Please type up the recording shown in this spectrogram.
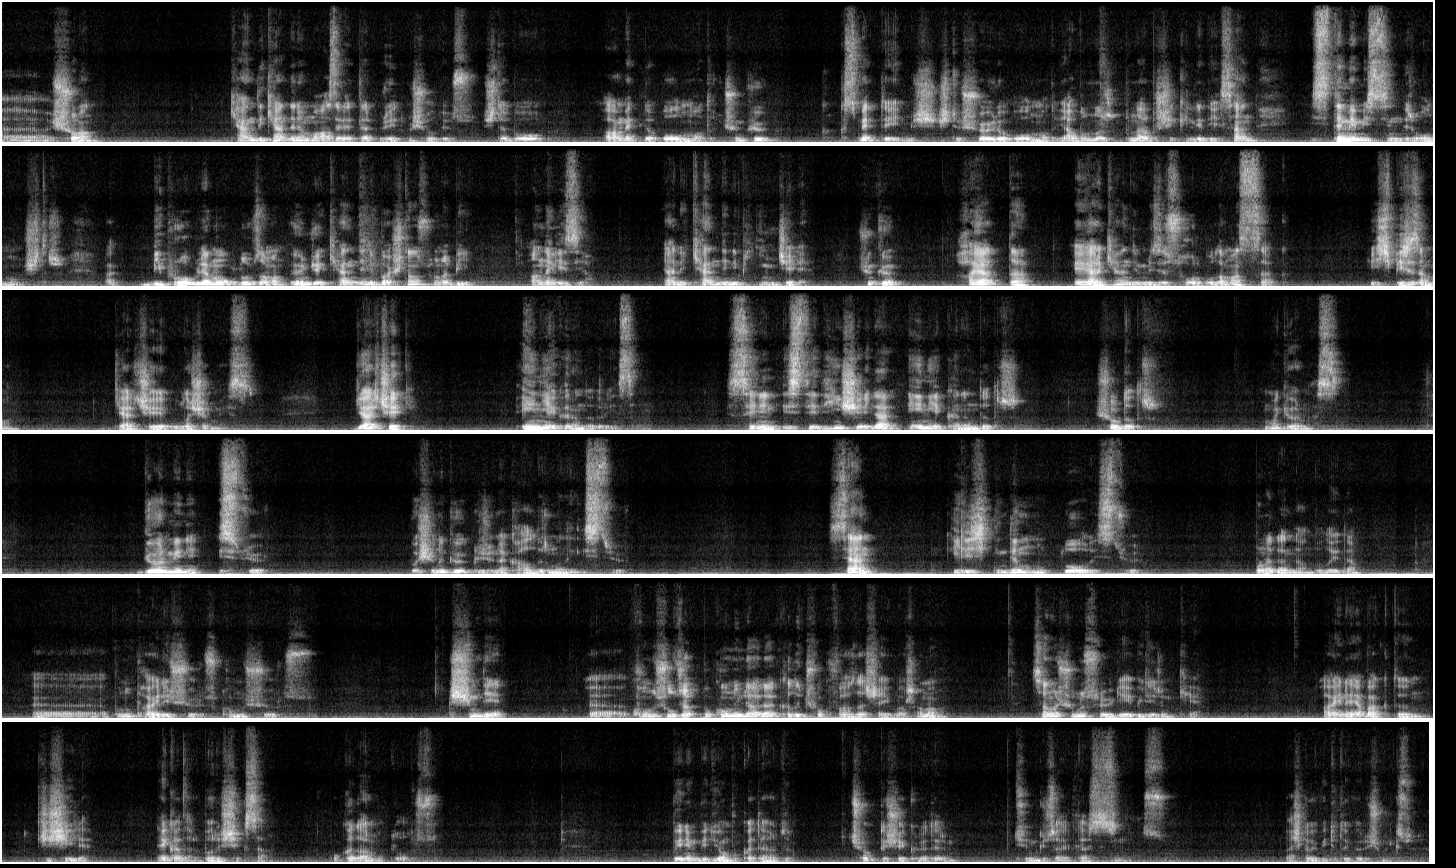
eee, şu an kendi kendine mazeretler üretmiş oluyorsun. İşte bu Ahmet'le olmadı. Çünkü kısmet değilmiş. İşte şöyle olmadı. Ya bunlar bunlar bu şekilde değil. Sen istememişsindir olmamıştır. Bir problem olduğu zaman önce kendini baştan sona bir analiz yap. Yani kendini bir incele. Çünkü hayatta eğer kendimizi sorgulamazsak hiçbir zaman gerçeğe ulaşamayız. Gerçek en yakınındadır insanın. Senin istediğin şeyler en yakınındadır. Şuradadır. Ama görmez. Görmeni istiyorum. Başını gökyüzüne kaldırmanı istiyorum. Sen ilişkinde mutlu ol istiyorum. Bu nedenden dolayı da eee, bunu paylaşıyoruz, konuşuyoruz. Şimdi eee, konuşulacak bu konuyla alakalı çok fazla şey var ama sana şunu söyleyebilirim ki aynaya baktığın kişiyle ne kadar barışıksan o kadar mutlu olursun. Benim videom bu kadardı. Çok teşekkür ederim. Tüm güzellikler sizin olsun. Başka bir videoda görüşmek üzere.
